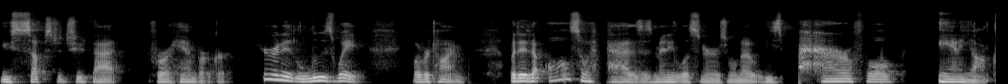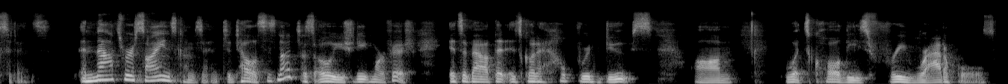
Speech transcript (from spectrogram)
you substitute that for a hamburger. You're going to lose weight over time. But it also has, as many listeners will know, these powerful antioxidants And that's where science comes in to tell us it's not just, oh, you should eat more fish. It's about that it's going to help reduce um, what's called these free radicals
